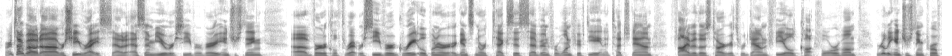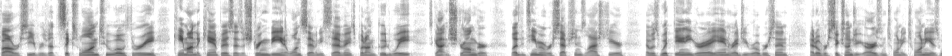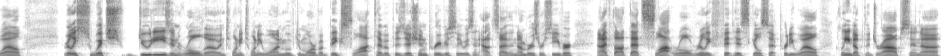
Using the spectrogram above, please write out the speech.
we're going to talk about uh, Rashee Rice out of SMU receiver. Very interesting uh, vertical threat receiver. Great opener against North Texas, seven for 158 and a touchdown. Five of those targets were downfield, caught four of them. Really interesting profile receivers. But 6'1, 203, came onto campus as a string bean at 177. He's put on good weight. He's gotten stronger. Led the team in receptions last year. That was with Danny Gray and Reggie Roberson. Had over 600 yards in 2020 as well really switch duties and role though in 2021 moved to more of a big slot type of position. Previously was an outside the numbers receiver. And i thought that slot role really fit his skill set pretty well cleaned up the drops and uh,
